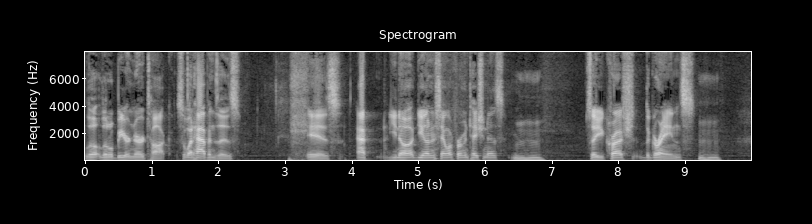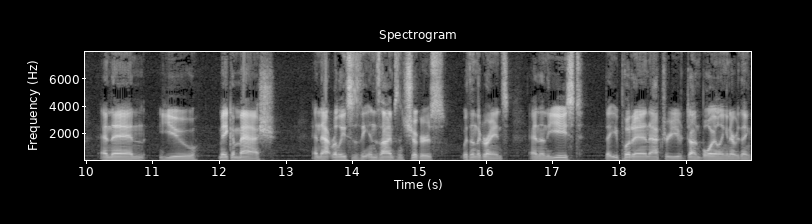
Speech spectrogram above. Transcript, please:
Little, little beer nerd talk. So what happens is, is at, you know do you understand what fermentation is? Mm-hmm. So you crush the grains Mm-hmm. and then you make a mash, and that releases the enzymes and sugars within the grains, and then the yeast that you put in after you've done boiling and everything,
